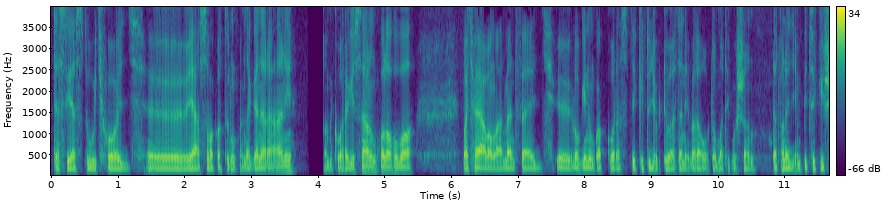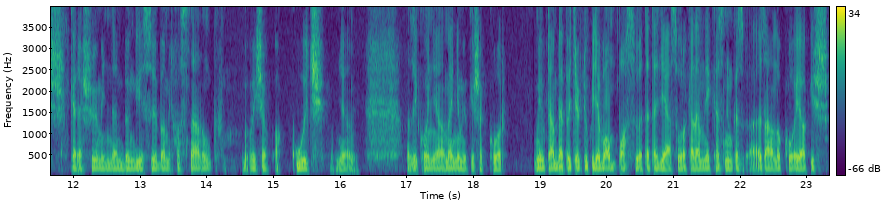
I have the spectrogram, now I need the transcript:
teszi ezt úgy, hogy ö, jelszavakat tudunk benne generálni, amikor regisztrálunk valahova, vagy ha el van már mentve egy loginunk, akkor ezt ki tudjuk tölteni vele automatikusan. Tehát van egy ilyen pici kis kereső minden böngészőben, amit használunk, vagyis a, a kulcs, ugye, az ikonja, megnyomjuk, és akkor miután bepötyögtük, ugye van password, tehát egy jelszóra kell emlékeznünk, az, az unlockolja a kis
